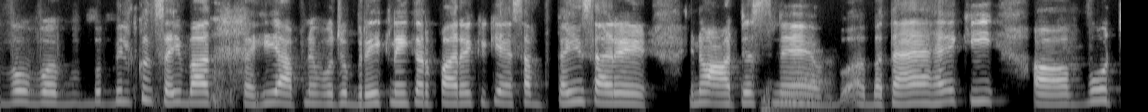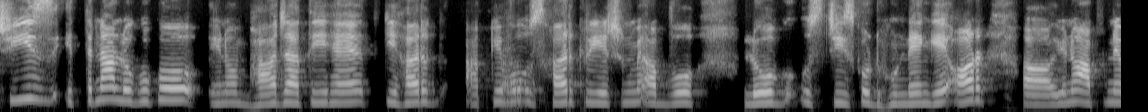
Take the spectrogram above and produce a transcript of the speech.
वो, वो, वो बिल्कुल सही बात कही आपने वो जो ब्रेक नहीं कर पा रहे क्योंकि ऐसा कई सारे यू नो आर्टिस्ट ने बताया है कि वो चीज़ इतना लोगों को यू नो भा जाती है कि हर आपके वो उस हर क्रिएशन में अब वो लोग उस चीज़ को ढूंढेंगे और यू नो आपने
